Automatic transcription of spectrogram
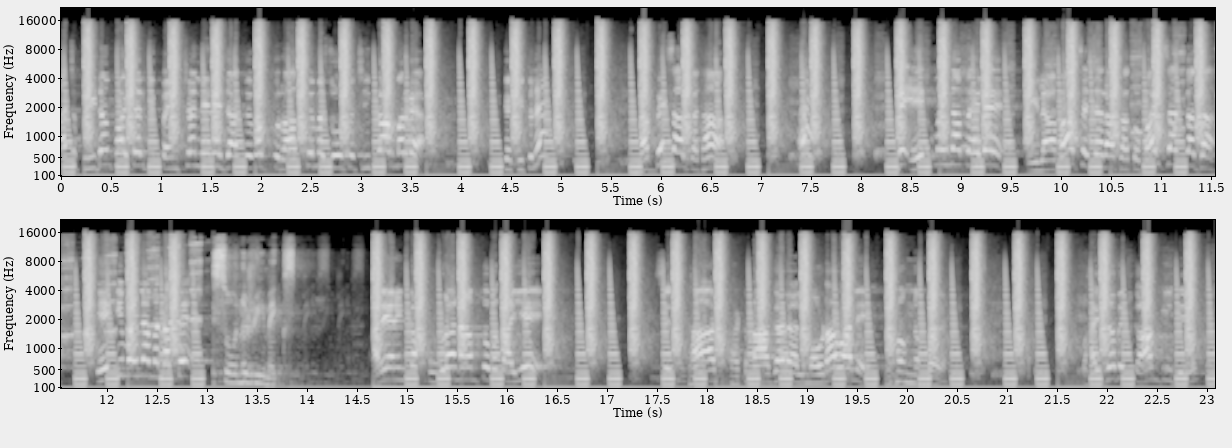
अच्छा फ्रीडम फाइटर की पेंशन लेने जाते वक्त रास्ते में ज़ोर से चीखा और मर गया? क्या कितने? नब्बे साल का था। मैं एक महीना पहले इलाहाबाद से चला था तो बाईस साल का था। एक ही महीना में नब्बे Sona Remix. अरे यार इनका पूरा नाम तो बताइए। सिद्धार्थ भटनागर अल्मोड़ा वाले। Phone number. भाई साहब एक काम कीजिए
